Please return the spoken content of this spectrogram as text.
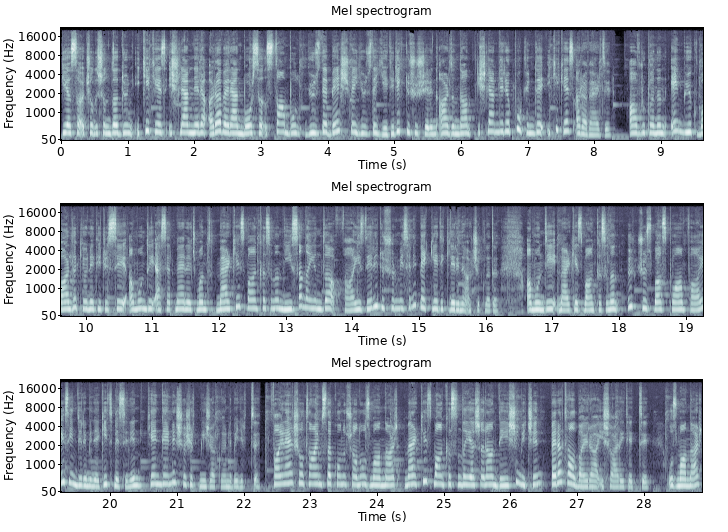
Piyasa açılışında dün iki kez işlemlere ara veren Borsa İstanbul %5 ve %7'lik düşüşlerin ardından işlemlere bugün de iki kez ara verdi. Avrupa'nın en büyük varlık yöneticisi Amundi Asset Management, Merkez Bankası'nın Nisan ayında faizleri düşürmesini beklediklerini açıkladı. Amundi, Merkez Bankası'nın 300 bas puan faiz indirimine gitmesinin kendilerini şaşırtmayacaklarını belirtti. Financial Times'la konuşan uzmanlar, Merkez Bankası'nda yaşanan değişim için Berat Albayrak'ı işaret etti. Uzmanlar,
